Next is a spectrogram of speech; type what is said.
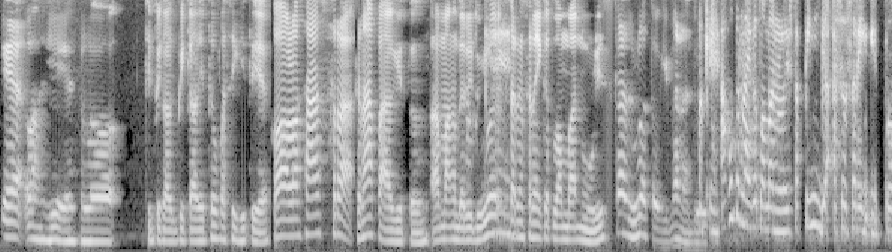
kayak wah iya ya kalau tipikal-tipikal itu pasti gitu ya. Kalau sastra, kenapa gitu? Emang dari dulu Oke. sering-sering ikut lomba nulis kah dulu atau gimana dulu? Oke, aku pernah ikut lomba nulis tapi nggak sesering itu.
